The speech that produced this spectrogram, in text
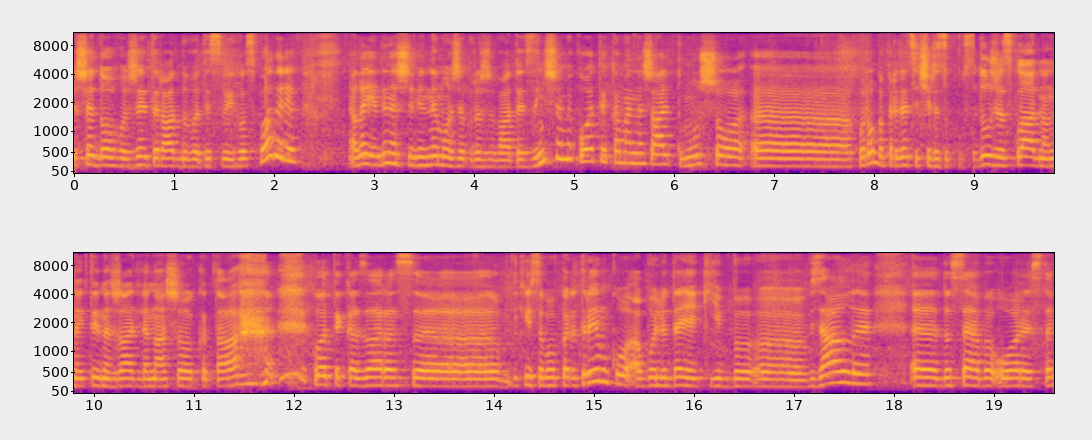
ще довго жити, радувати своїх господарів. Але єдине, що він не може проживати з іншими котиками, на жаль, тому що хвороба прийдеться через укус. Дуже складно знайти, на жаль, для нашого кота котика зараз якусь або перетримку, або людей, які б е, взяли е, до себе Ореста.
